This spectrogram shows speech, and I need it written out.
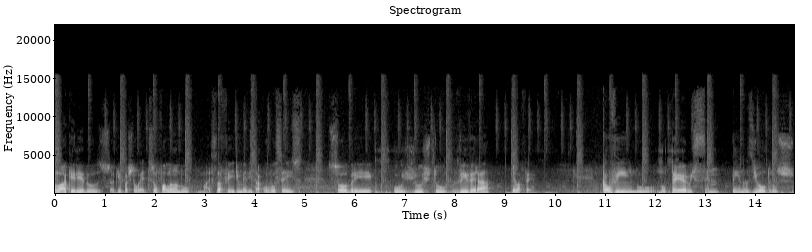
Olá, queridos. Aqui é o Pastor Edson falando mais esta feita de meditar com vocês sobre o justo viverá pela fé. Calvino, Lutero e centenas de outros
